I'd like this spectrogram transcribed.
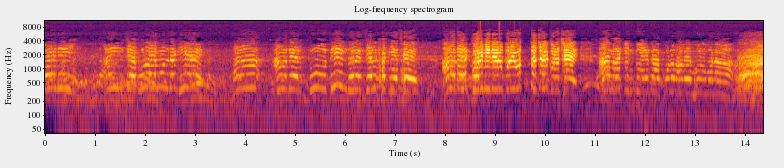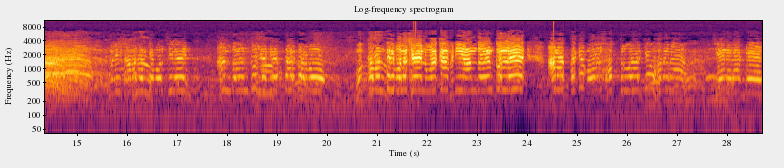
করেনি, আইনকে বুড়ো আঙুল দেখিয়ে তারা আমাদের দুদিন ধরে জেল খাটিয়েছে। আমাদের কর্মীদের উপরে অত্যাচার করেছে আমরা কিন্তু এটা কোনোভাবে ভুলব না পুলিশ আমাদেরকে বলছিলেন আন্দোলন করলে গ্রেফতার করব। মুখ্যমন্ত্রী বলেছেন, ওয়াকাফ নিয়ে আন্দোলন করলে আমার থেকে বড় শত্রু আর কেউ হবে না। জেনে রাখবেন,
